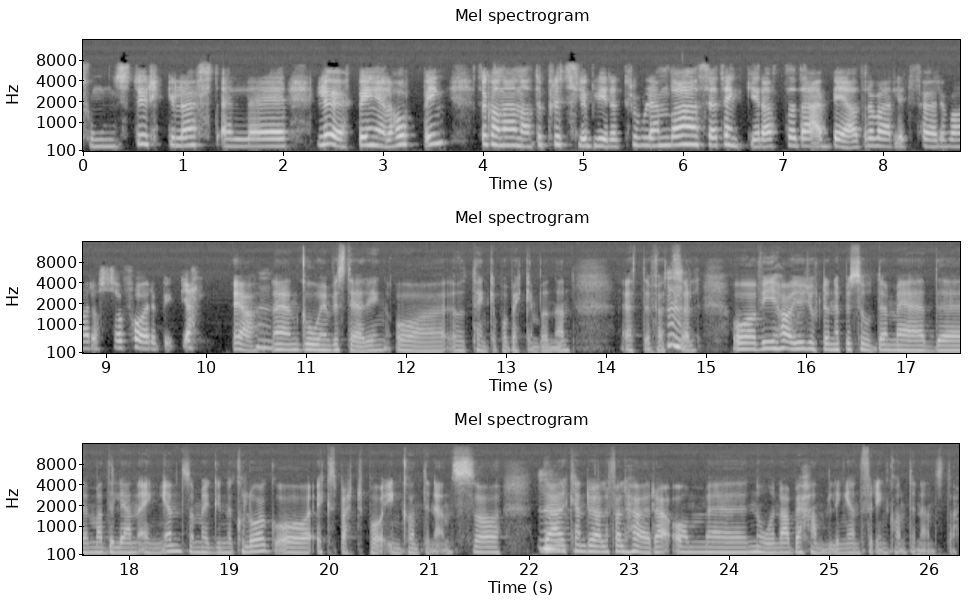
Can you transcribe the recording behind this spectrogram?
tung styrkeløft eller løping eller hopping, så kan det hende at det plutselig blir et problem da. Så jeg tenker at det er bedre å være litt føre var også og forebygge. Ja, det er en god investering å, å tenke på bekkenbunnen etter fødsel. Og vi har jo gjort en episode med eh, Madeleine Engen, som er gynekolog og ekspert på inkontinens. Så der kan du i alle fall høre om eh, noen av behandlingen for inkontinens. da.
